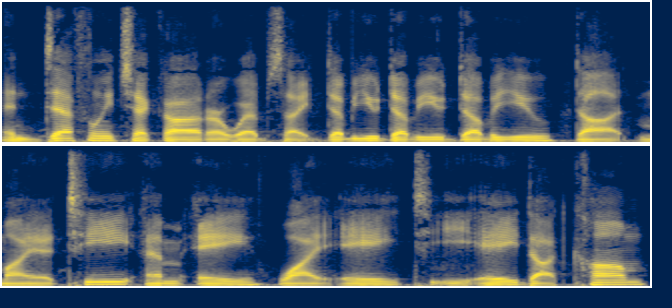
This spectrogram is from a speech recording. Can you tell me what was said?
And definitely check out our website, www.mayatea.com.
